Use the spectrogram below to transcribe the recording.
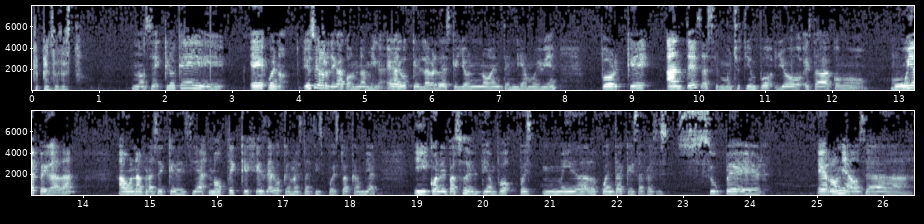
¿Qué piensas de esto? No sé, creo que, eh, bueno, yo soy llegada con una amiga. Era algo que la verdad es que yo no entendía muy bien porque antes, hace mucho tiempo, yo estaba como muy apegada a una frase que decía, no te quejes de algo que no estás dispuesto a cambiar. Y con el paso del tiempo, pues me he dado cuenta que esa frase es súper errónea, o sea,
